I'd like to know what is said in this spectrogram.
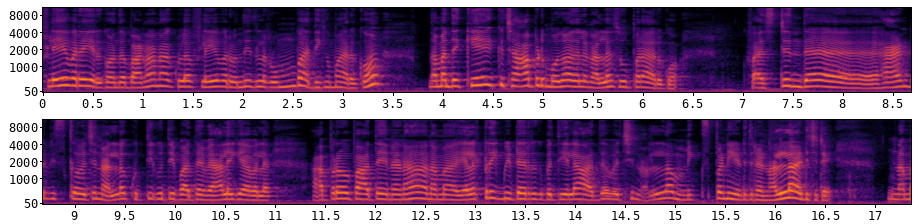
ஃப்ளேவரே இருக்கும். அந்த பனானாக்குள்ளே ஃப்ளேவர் வந்து இதில் ரொம்ப அதிகமாக இருக்கும். நம்ம அந்த கேக்கு சாப்பிடும்போதும் அதில் நல்லா சூப்பராக இருக்கும். ஃபஸ்ட்டு இந்த ஹேண்ட் விஸ்கை வச்சு நல்லா குத்தி குத்தி பார்த்தேன். வேலைக்கு ஆகலை. அப்புறம் பார்த்தேன் என்னென்னா நம்ம எலக்ட்ரிக் பீட்டர் இருக்குது பற்றியெல்லாம் அதை வச்சு நல்லா மிக்ஸ் பண்ணி எடுத்துட்டேன். நல்லா அடிச்சிட்டேன். நம்ம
